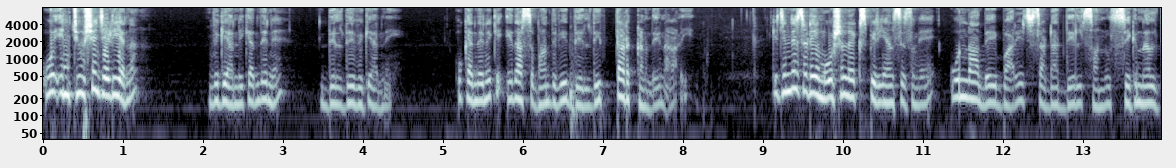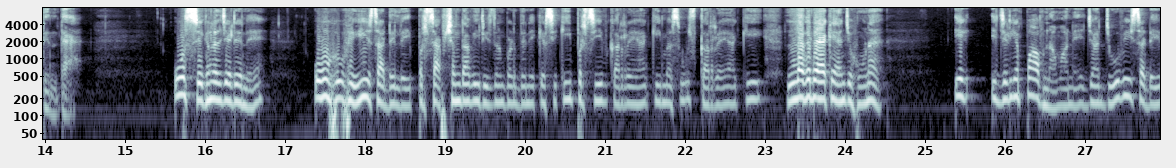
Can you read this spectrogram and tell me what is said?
ਉਹ ਇੰਟੂਇਸ਼ਨ ਜਿਹੜੀ ਹੈ ਨਾ, ਵਿਗਿਆਨੀ ਕਹਿੰਦੇ ਨੇ, ਦਿਲ ਦੇ ਵਿਗਿਆਨੀ, ਉਹ ਕਹਿੰਦੇ ਨੇ ਕਿ ਇਹਦਾ ਸੰਬੰਧ ਵੀ ਦਿਲ ਦੀ ਧੜਕਣ ਦੇ ਨਾਲ ਹੀ। ਕਿ ਜਿੰਨੇ ਸਾਡੇ ਇਮੋਸ਼ਨਲ ਐਕਸਪੀਰੀਐਂਸਸ ਨੇ, ਉਹਨਾਂ ਦੇ ਬਾਰੇ ਚ ਸਾਡਾ ਦਿਲ ਸਾਨੂੰ ਸਿਗਨਲ ਦਿੰਦਾ ਹੈ। ਉਹ ਸਿਗਨਲ ਜਿਹੜੇ ਨੇ, ਉਹ ਹੀ ਸਾਡੇ ਲਈ ਪਰਸੈਪਸ਼ਨ ਦਾ ਵੀ ਰੀਜ਼ਨ ਬਣਦੇ ਨੇ ਕਿ ਅਸੀਂ ਕੀ ਪਰਸੀਵ ਕਰ ਰਹੇ ਹਾਂ, ਕੀ ਮਹਿਸੂਸ ਕਰ ਰਹੇ ਹਾਂ, ਕੀ ਲੱਗਦਾ ਹੈ ਕਿ ਇੰਜ ਹੋਣਾ ਹੈ। ਇਹ ਇਹ ਜਿਹੜੀਆਂ ਭਾਵਨਾਵਾਂ ਨੇ ਜਾਂ ਜੋ ਵੀ ਸਾਡੇ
